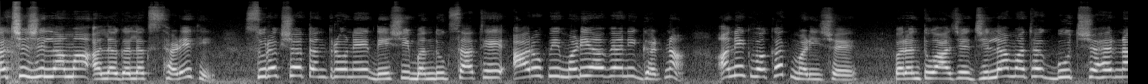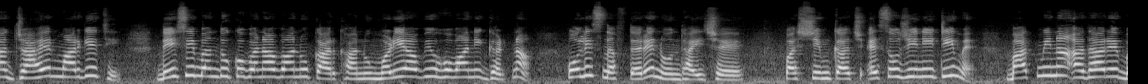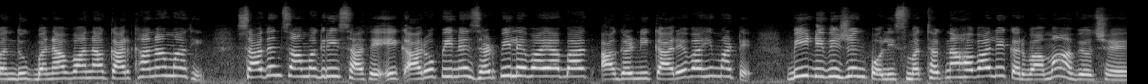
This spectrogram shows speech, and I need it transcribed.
કચ્છ જિલ્લામાં અલગ અલગ સ્થળેથી સુરક્ષા તંત્રોને દેશી બંદૂક સાથે આરોપી મળી આવ્યાની ઘટના અનેક વખત મળી છે. પરંતુ આજે જિલ્લા મથક ભુજ શહેરના જાહેર માર્ગેથી દેશી બંદૂકો બનાવવાનું કારખાનું મળી આવ્યું હોવાની ઘટના પોલીસ દફતરે નોંધાઈ છે. પશ્ચિમ કચ્છ એસઓજીની ટીમે બાતમીના આધારે બંદૂક બનાવવાના કારખાનામાંથી સાધન સામગ્રી સાથે એક આરોપીને ઝડપી લેવાયા બાદ આગળની કાર્યવાહી માટે બી ડિવિઝન પોલીસ મથકના હવાલે કરવામાં આવ્યો છે.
